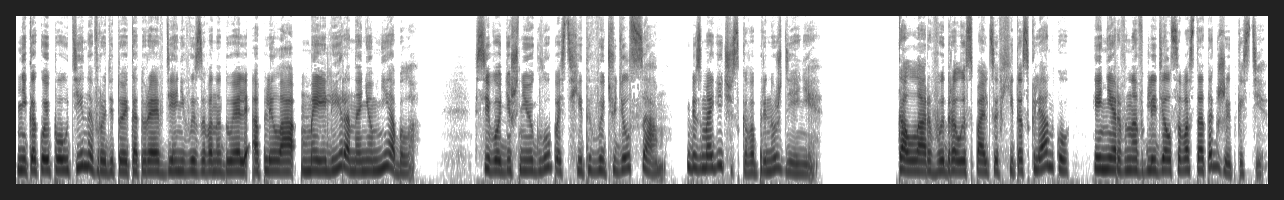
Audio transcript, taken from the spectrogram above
Никакой паутины, вроде той, которая в день вызова на дуэль оплела Мейлира, на нем не было. Сегодняшнюю глупость Хит вычудил сам, без магического принуждения. Каллар выдрал из пальцев Хита склянку и нервно вгляделся в остаток жидкости.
